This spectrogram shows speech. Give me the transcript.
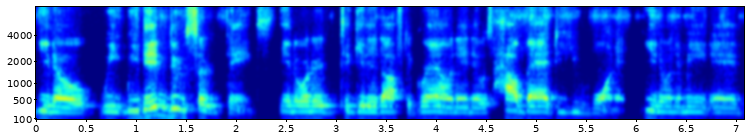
you know, we we didn't do certain things in order to get it off the ground, and it was how bad do you want it? You know what I mean? And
